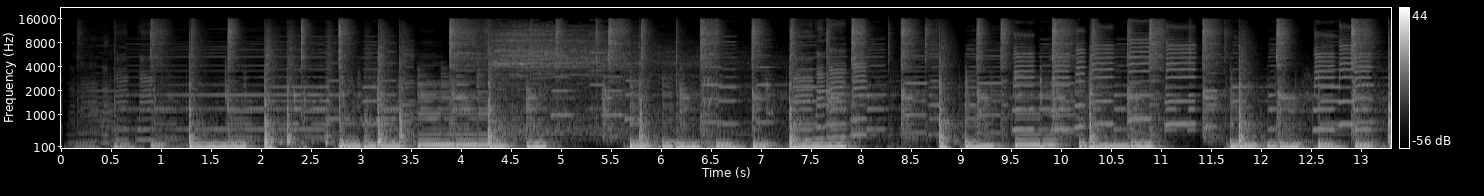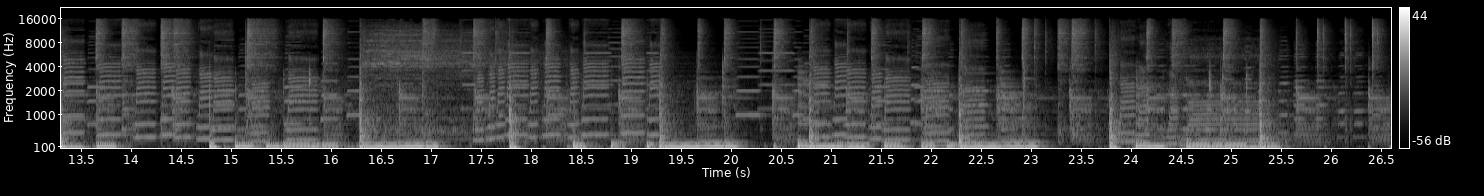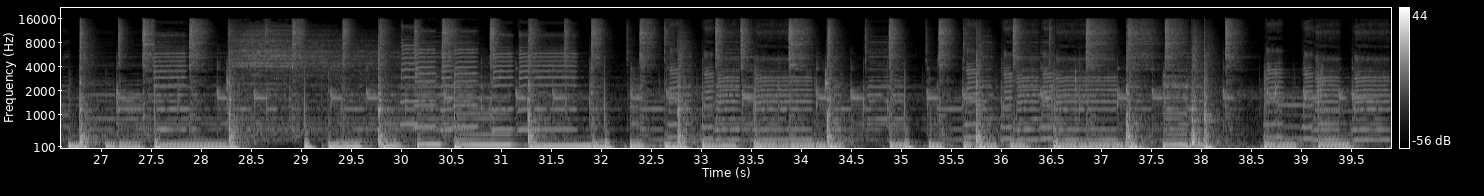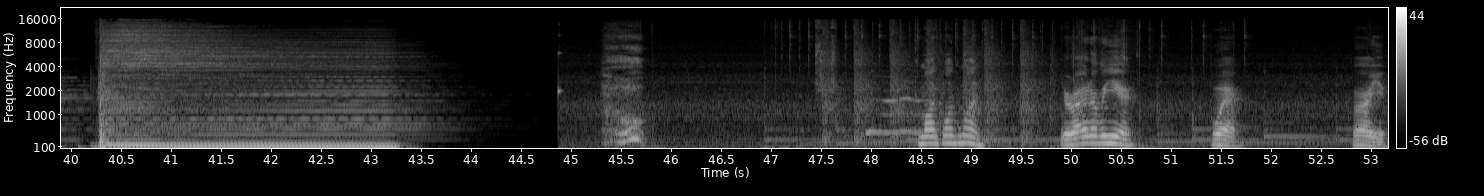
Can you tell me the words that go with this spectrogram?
Come on, come on, come on. You're right over here. Where? Where are you?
